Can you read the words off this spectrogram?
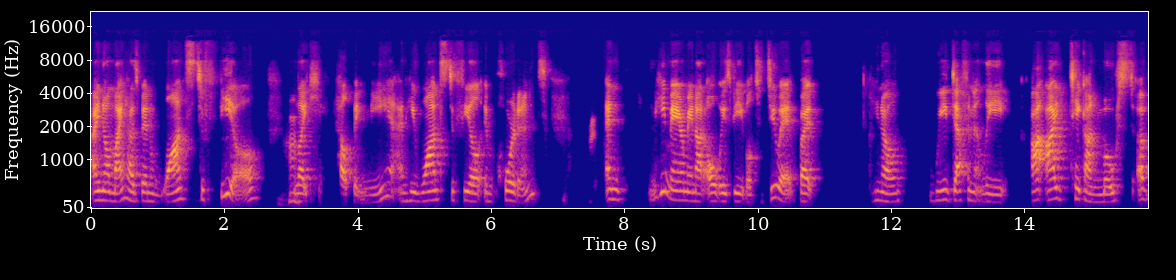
I know my husband wants to feel mm-hmm. like helping me and he wants to feel important. And he may or may not always be able to do it, but you know, we definitely I, I take on most of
